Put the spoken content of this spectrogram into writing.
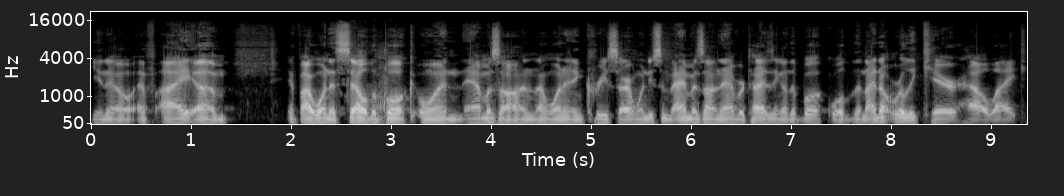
you know if I um if I want to sell the book on Amazon and I want to increase our I want to do some Amazon advertising on the book, well then I don't really care how like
